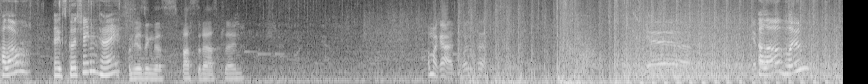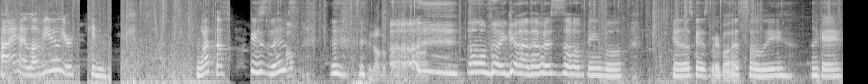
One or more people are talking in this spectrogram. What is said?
Hello? It's glitching? Hi? I'm using this busted ass plane. Oh my god. What is that? Yeah. Get Hello, Bloom? Hi, I love you. You're fucking. What the f is this? Oh. We love a bunch of bots. Oh my god, that was so painful. Yeah, those guys were bots, totally. Okay.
